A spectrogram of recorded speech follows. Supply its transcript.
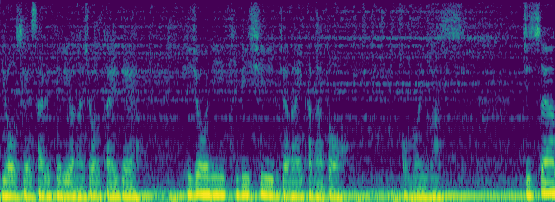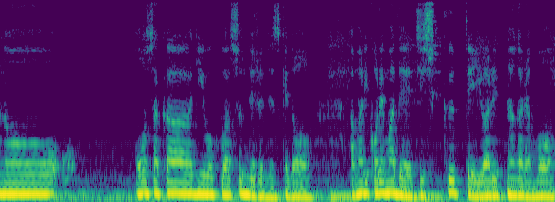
要請されているような状態で非常に厳しいんじゃないかなと思います。実際あの大阪に僕は住んでるんですけどあまりこれまで自粛って言われながらも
